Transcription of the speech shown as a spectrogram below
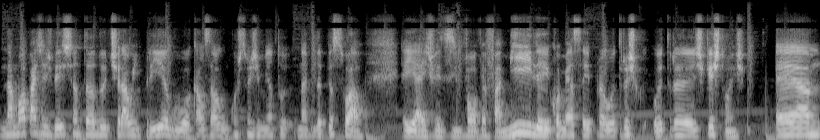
na maior parte das vezes tentando tirar o emprego ou causar algum constrangimento na vida pessoal. E às vezes envolve a família e começa a ir para outras, outras questões. É,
